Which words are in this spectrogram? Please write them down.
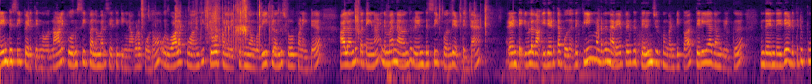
ரெண்டு சீப் எடுத்துங்க ஒரு நாளைக்கு ஒரு சீப் அந்த மாதிரி சேர்த்துட்டிங்கன்னா கூட போதும். ஒரு வாழைப்பூ வாங்கி ஸ்டோர் பண்ணி வச்சுக்கோங்க உங்கள் வீட்டில் வந்து ஸ்டோர் பண்ணிவிட்டு அதில் வந்து பார்த்தீங்கன்னா இந்த மாதிரி நான் வந்து ரெண்டு சீப் வந்து எடுத்துக்கிட்டேன். ரெண்டு இவ்வளோ தான் இது எடுத்தால் போதும். இது க்ளீன் பண்ணுறது நிறைய பேருக்கு தெரிஞ்சிருக்கும் கண்டிப்பாக தெரியாதவங்களுக்கு இந்த இந்த இதை எடுத்துகிட்டு பூ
